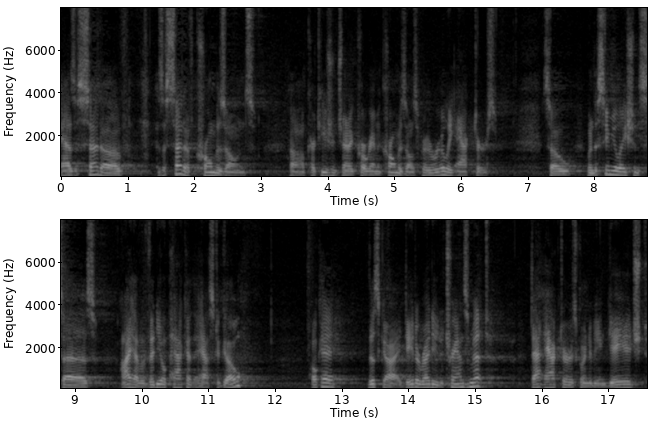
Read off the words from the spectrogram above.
as a set of, as a set of chromosomes, uh, Cartesian genetic programming chromosomes, but really actors. So when the simulation says, I have a video packet that has to go, okay, this guy, data ready to transmit, that actor is going to be engaged,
